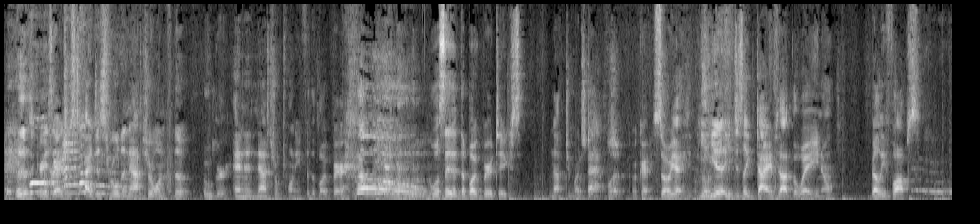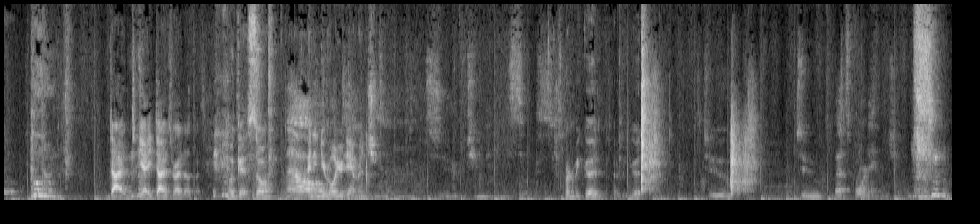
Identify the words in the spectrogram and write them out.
this is crazy. I just I just rolled a natural one for the ogre and a natural twenty for the bugbear. No! We'll say that the bugbear takes not too much damage. Backflip. Okay, so yeah, he, he, he just like dives out of the way, you know, belly flops. Boom! Dive, yeah, he dives right out there. Okay, so Now I need you to roll your damage. 2d6. it's gonna be good. It's gonna be good. Two, two, that's four damage.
